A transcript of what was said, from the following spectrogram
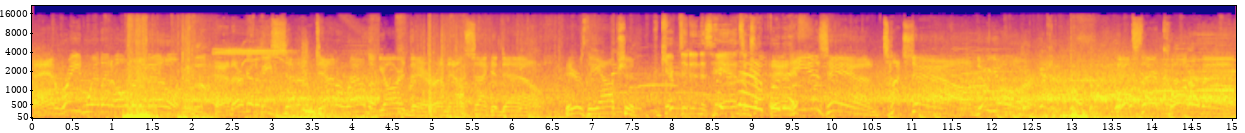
And Reed with it over the middle. And they're going to be set up down around the yard there, and now second down. Here's the option. He kept it in his hands and. And he is in. Touchdown, New York. It's their quarterback.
